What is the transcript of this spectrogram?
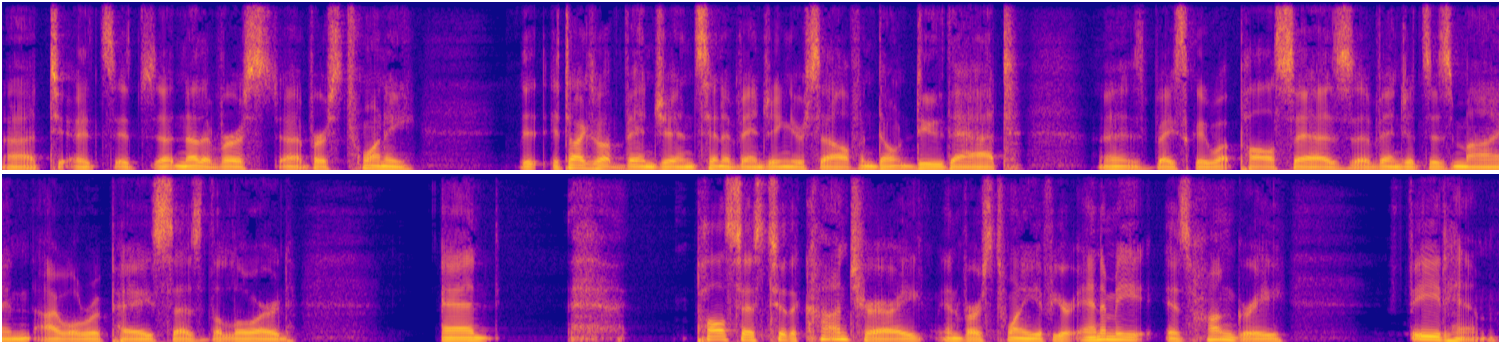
Uh, to, it's it's another verse, uh, verse twenty. It, it, talks about vengeance and avenging yourself, and don't do that. Is basically what Paul says. Vengeance is mine; I will repay, says the Lord. And Paul says to the contrary in verse 20 if your enemy is hungry, feed him.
